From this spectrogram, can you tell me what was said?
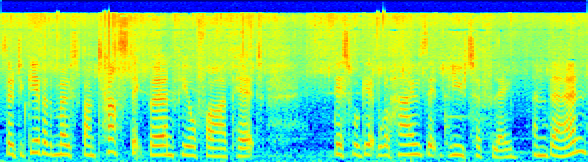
So to give it the most fantastic burn for your fire pit, this will get will house it beautifully. And then,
